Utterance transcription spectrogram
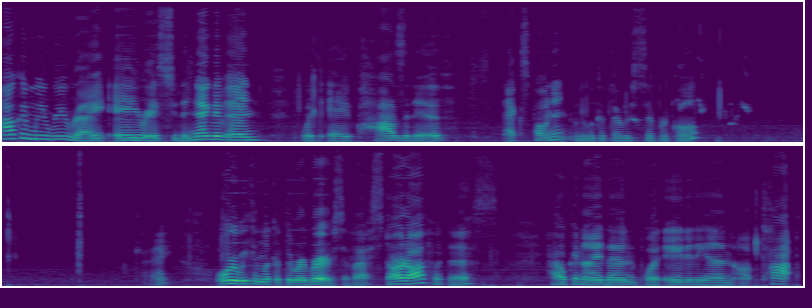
How can we rewrite a raised to the negative n with a positive exponent? We look at the reciprocal. Okay. Or we can look at the reverse. If I start off with this, how can I then put a to the n up top?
